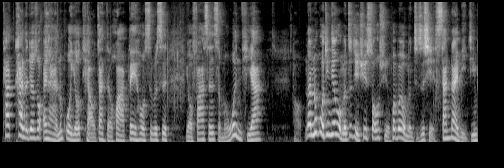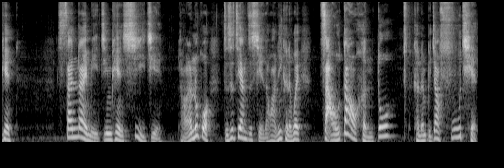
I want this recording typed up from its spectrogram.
他看的就是说，哎呀，如果有挑战的话，背后是不是有发生什么问题啊？好，那如果今天我们自己去搜寻，会不会我们只是写三纳米晶片？三纳米晶片细节，好，那如果只是这样子写的话，你可能会找到很多 可能比较肤浅、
